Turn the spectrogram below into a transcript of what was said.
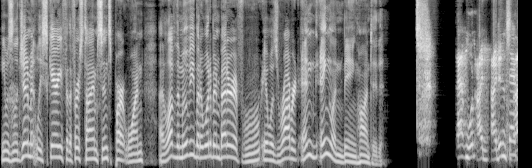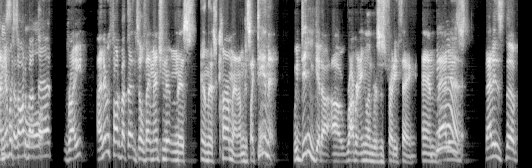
He was legitimately scary for the first time since part one. I love the movie, but it would have been better if r- it was Robert Eng- Englund being haunted. That would I I didn't That'd I never so thought cool. about that. Right? I never thought about that until they mentioned it in this in this comment. I'm just like, damn it, we didn't get a, a Robert Englund versus Freddy thing, and Yeah. that is that is the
